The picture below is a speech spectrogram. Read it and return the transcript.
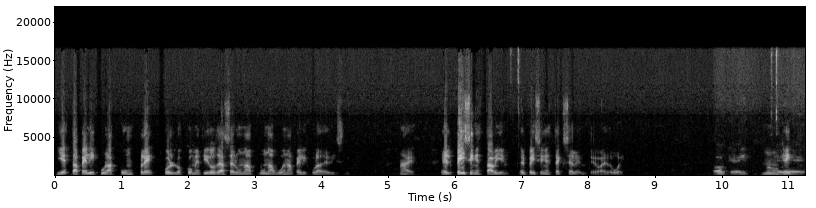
Y esta película cumple con los cometidos de hacer una, una buena película de Disney. A ver, el pacing está bien, el pacing está excelente, by the way. Ok. Ok. Eh,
